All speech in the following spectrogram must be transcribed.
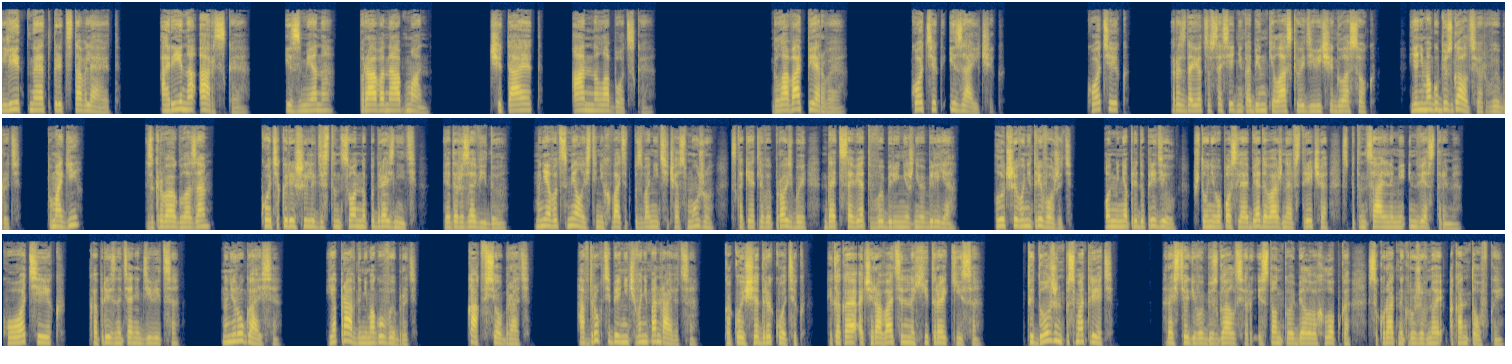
Литнет представляет Арина Арская «Измена. Право на обман». Читает Анна Лоботская. Глава первая. Котик и зайчик. «Котик!» — раздается в соседней кабинке ласковый девичий голосок. «Я не могу бюстгальтер выбрать. Помоги!» Закрываю глаза. Котика решили дистанционно подразнить. Я даже завидую. Мне вот смелости не хватит позвонить сейчас мужу с кокетливой просьбой дать совет в выборе нижнего белья. Лучше его не тревожить. Он меня предупредил, что у него после обеда важная встреча с потенциальными инвесторами. «Котик», — капризно тянет девица, — «ну не ругайся. Я правда не могу выбрать. Как все брать? А вдруг тебе ничего не понравится? Какой щедрый котик. И какая очаровательно хитрая киса. Ты должен посмотреть. Расстегиваю бюстгальтер из тонкого белого хлопка с аккуратной кружевной окантовкой.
